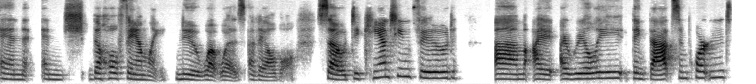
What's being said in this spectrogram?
and and sh- the whole family knew what was available. So decanting food Um, I, I really think that's important.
